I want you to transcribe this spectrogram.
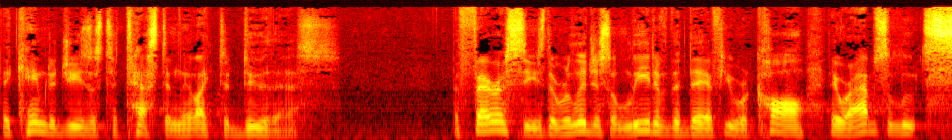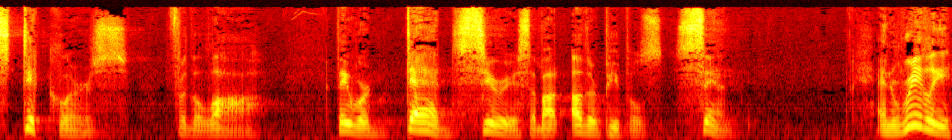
they came to Jesus to test him. They like to do this. The Pharisees, the religious elite of the day, if you recall, they were absolute sticklers for the law. They were dead serious about other people's sin. And really,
